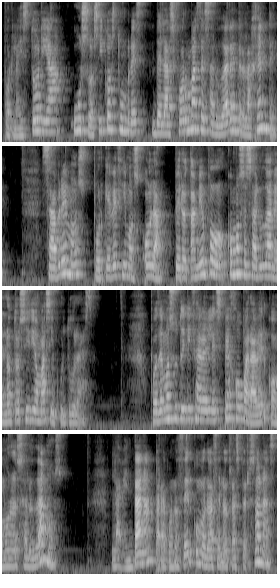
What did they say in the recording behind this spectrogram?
por la historia, usos y costumbres de las formas de saludar entre la gente. Sabremos por qué decimos hola, pero también por cómo se saludan en otros idiomas y culturas. Podemos utilizar el espejo para ver cómo nos saludamos, la ventana para conocer cómo lo hacen otras personas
